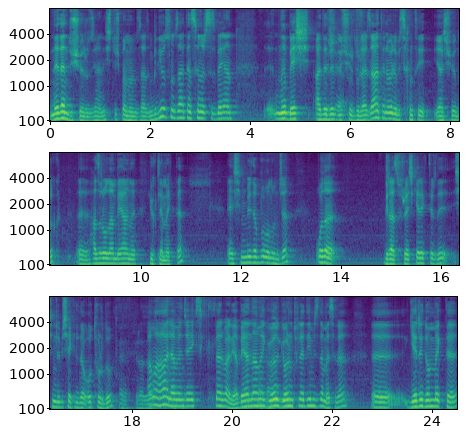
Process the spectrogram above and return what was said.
neden düşüyoruz yani? Hiç düşmememiz lazım. Biliyorsunuz zaten sınırsız beyanı 5 adede Beşe düşürdüler. düşürdüler. Zaten öyle bir sıkıntı yaşıyorduk. E, hazır olan beyanı yüklemekte. E, şimdi de bu olunca o da biraz süreç gerektirdi. Şimdi bir şekilde oturdu. Evet, biraz Ama daha- hala bence eksiklikler var ya. Beyanname gö- görüntülediğimizde mesela e, geri dönmekte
